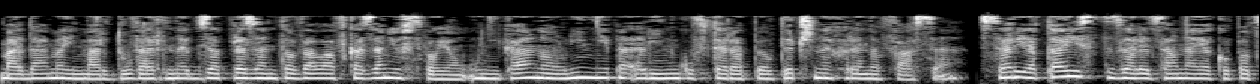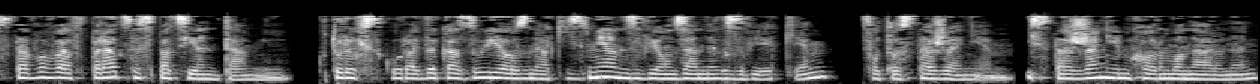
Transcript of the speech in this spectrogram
Madame Imar Duvernet zaprezentowała w Kazaniu swoją unikalną linię peelingów terapeutycznych Renofase. Seria ta jest zalecana jako podstawowa w pracy z pacjentami, których skóra wykazuje oznaki zmian związanych z wiekiem, fotostarzeniem i starzeniem hormonalnym,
